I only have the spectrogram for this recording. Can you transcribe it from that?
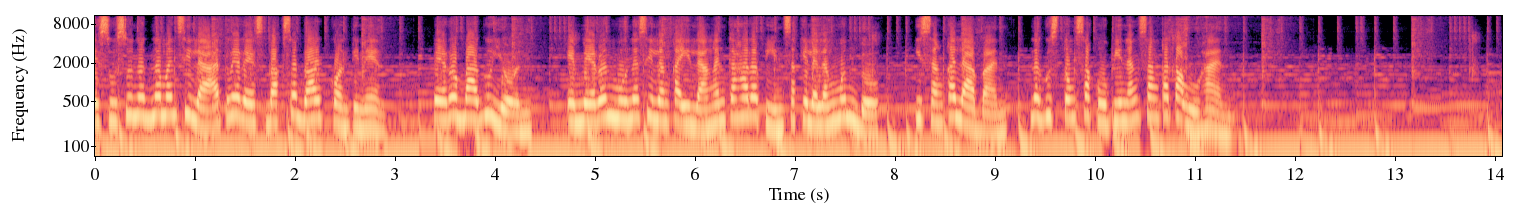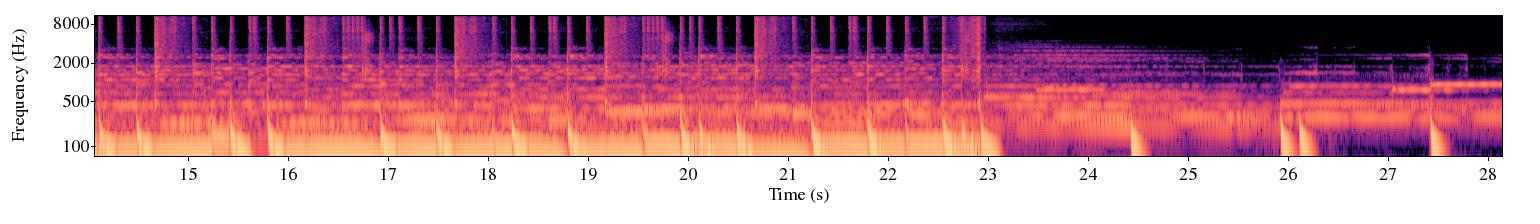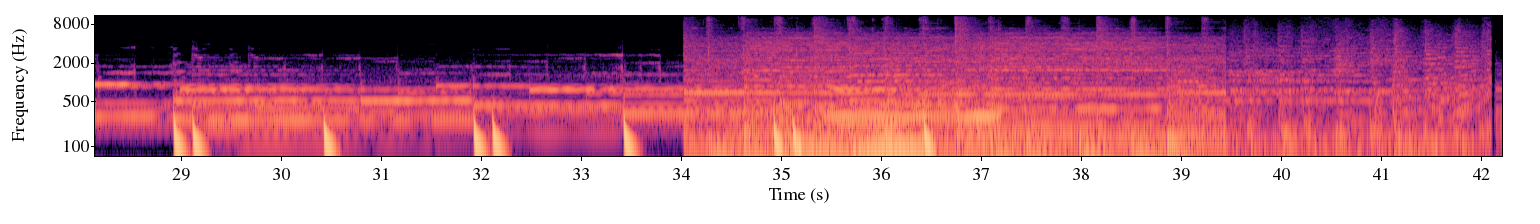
E susunod naman sila at re-rest back sa Dark Continent. Pero bago yon, e meron muna silang kailangan kaharapin sa kilalang mundo, isang kalaban, na gustong sakupin ang sangkatauhan.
